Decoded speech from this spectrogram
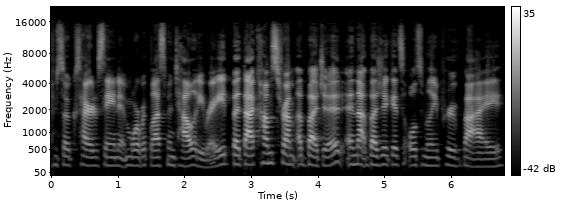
i'm so tired of saying it more with less mentality right but that comes from a budget and that budget gets ultimately approved by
